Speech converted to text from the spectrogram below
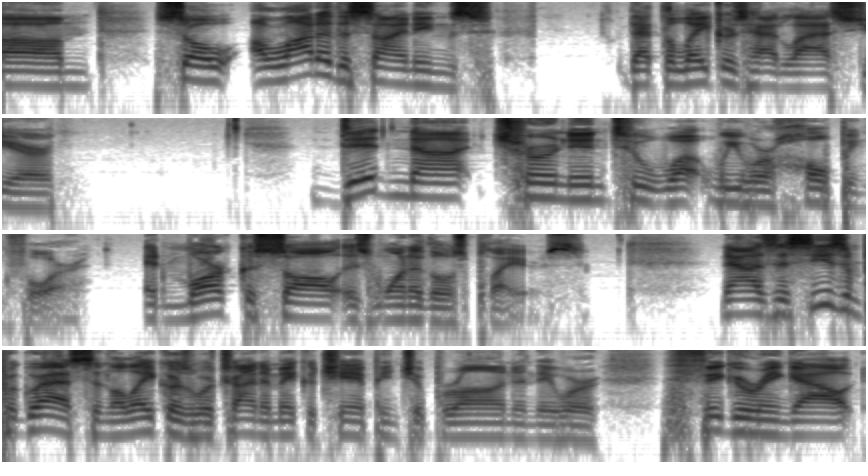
Um, so a lot of the signings that the Lakers had last year did not turn into what we were hoping for. And Marc Gasol is one of those players. Now, as the season progressed and the Lakers were trying to make a championship run and they were figuring out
